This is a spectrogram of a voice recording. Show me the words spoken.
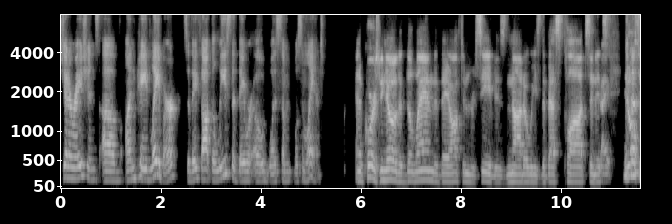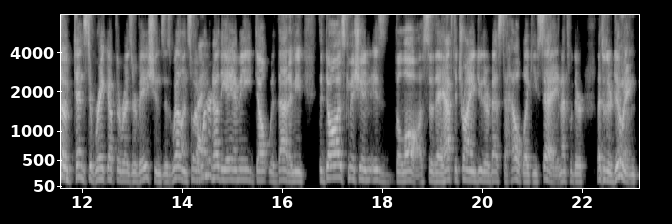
generations of unpaid labor. So they thought the least that they were owed was some was some land. And of course, we know that the land that they often received is not always the best plots, and it's right. it also tends to break up the reservations as well. And so I right. wondered how the AME dealt with that. I mean, the Dawes Commission is the law, so they have to try and do their best to help, like you say, and that's what they're that's what they're doing.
